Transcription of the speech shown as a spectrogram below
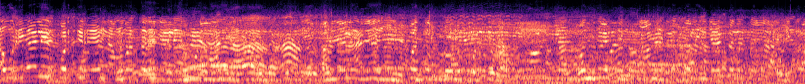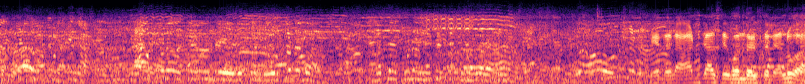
ಅವ್ರು ಹೇಳಿ ಕೊಡ್ತೀರಿ ನಮ್ಮ ಹತ್ರ ಹೇಳಿ ಇಪ್ಪತ್ತು ಕೊಡ್ತೀರಾ? ಕಾಂಗ್ರೆಸ್ ಆಡ್ ಜಾಸ್ತಿ ಬಂದಾಗಿತ್ತಲ್ಲ ಅಲ್ವಾ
